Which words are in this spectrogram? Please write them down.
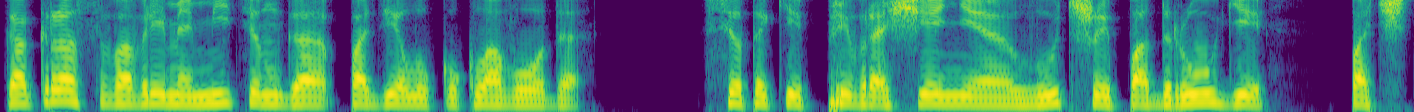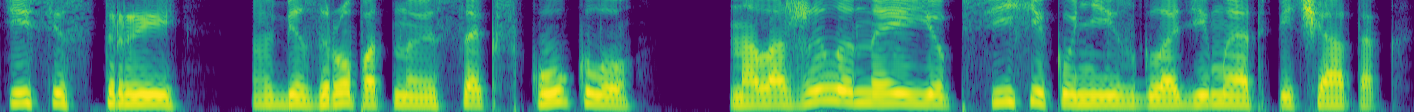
как раз во время митинга по делу кукловода. Все-таки превращение лучшей подруги, почти сестры, в безропотную секс-куклу наложило на ее психику неизгладимый отпечаток.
